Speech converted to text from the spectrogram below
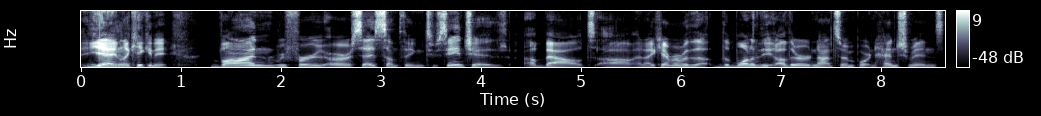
yeah, and like kicking it. Bond refers or says something to Sanchez about, uh, and I can't remember the the one of the other not so important henchmen's,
